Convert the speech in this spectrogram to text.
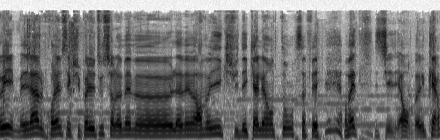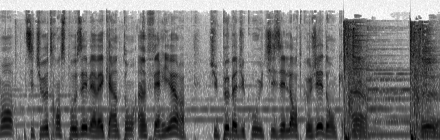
Eh oui, mais là le problème c'est que je suis pas du tout sur même, euh, la même harmonique, je suis décalé en ton, ça fait... En fait, clairement, si tu veux transposer mais avec un ton inférieur, tu peux bah du coup utiliser l'ordre que j'ai, donc 1, 2,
